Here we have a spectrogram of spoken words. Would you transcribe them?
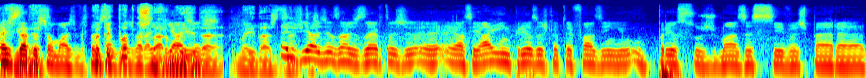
As desertas são mais baratas. Quanto é que pode custar uma, ida, uma ida às desertas? As viagens às desertas, é, é assim, há empresas que até fazem preços mais acessíveis para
